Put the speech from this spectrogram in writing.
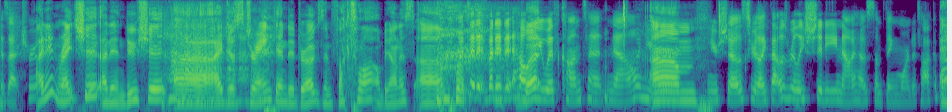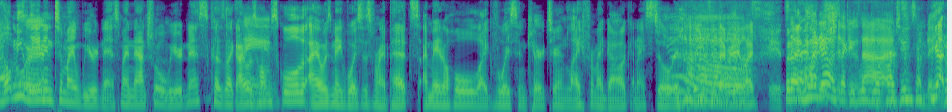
is that true? I didn't write shit. I didn't do shit. Uh, I just drank and did drugs and fucked a lot. I'll be honest. Um, But did it? But did it help But- you with content now in your um, in your shows? You're like that was really shitty. Now I have something more to talk about. It about. helped me lean into my weirdness, my natural Mm. weirdness, because like I was homeschooled. I always make voices for my pets. I made a whole like voice and character in life for my dog, and I still it bleeds into everyday life. it's But I- Who Everybody knows? should That could do a that. cartoon someday. Yeah, no,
